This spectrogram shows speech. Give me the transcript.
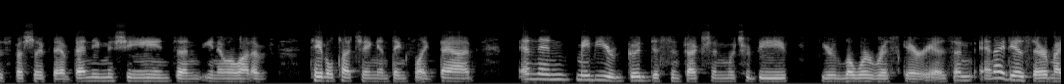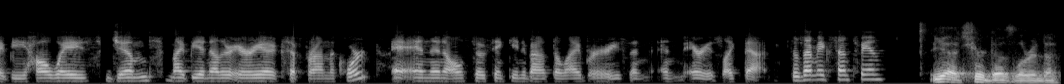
especially if they have vending machines and you know a lot of table touching and things like that. And then maybe your good disinfection, which would be your lower risk areas. And, and ideas there might be hallways, gyms might be another area except for on the court. And then also thinking about the libraries and, and areas like that. Does that make sense, Van? Yeah, it sure does, Lorinda.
